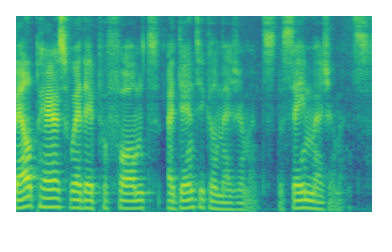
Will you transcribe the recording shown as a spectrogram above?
Bell pairs where they performed identical measurements, the same measurements,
